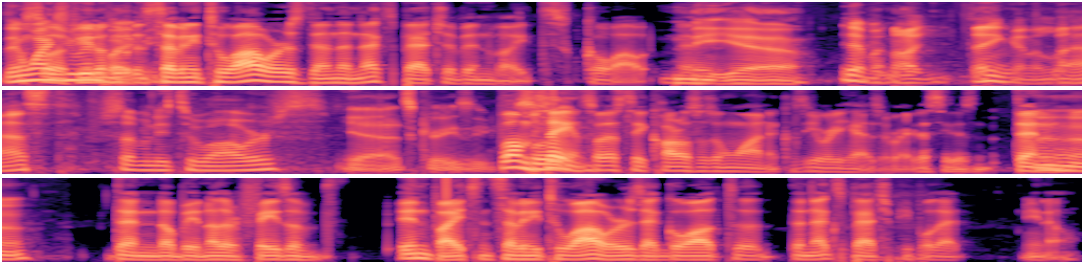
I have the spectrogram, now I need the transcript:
Then why'd if you don't do invite me? 72 hours, then the next batch of invites go out. And- Mate, yeah, Yeah, but not they ain't gonna last 72 hours. yeah, it's crazy. Well, I'm So- saying, so let's say Carlos doesn't want it because he already has it, right? Let's say he doesn't. Then, Uh-huh. then there'll be another phase of invites in 72 hours that go out to the next batch of people that you know.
